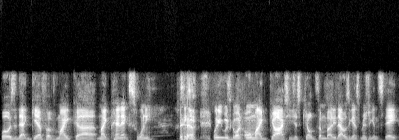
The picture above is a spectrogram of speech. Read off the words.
what was it that GIF of Mike uh, Mike Penix when he. Yeah. when he was going, oh my gosh, he just killed somebody. That was against Michigan State.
